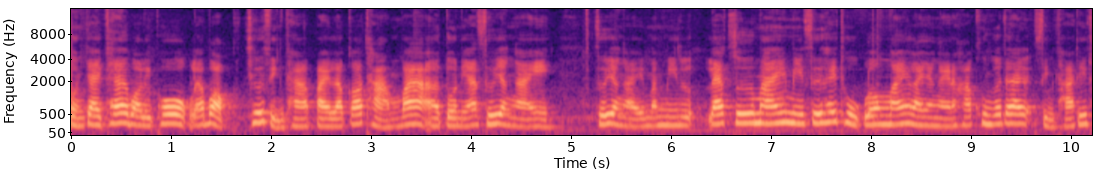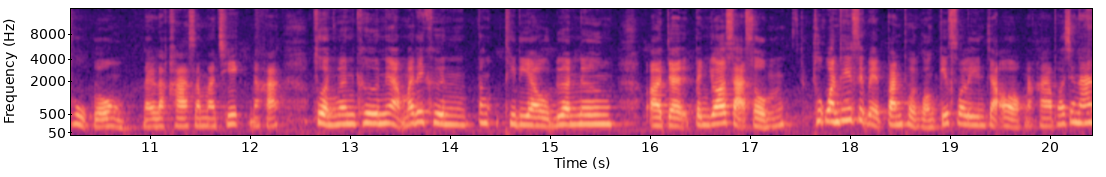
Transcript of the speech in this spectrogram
สนใจแค่บริโภค แล้วบอกชื่อสินค้าไปแล้วก็ถามว่าตัวนี้ซื้อยังไง ซื้อยังไง มันมีแลกซื้อไหมมีซื้อให้ถูกลงไหมอะไรยังไงนะคะ คุณก็จะได้สินค้าที่ถูกลงในราคาสมาชิกนะคะ ส่วนเงินคืนเนี่ยไม่ได้คืนตั้งทีเดียวเดือนหนึ่งอาจจะเป็นยอดสะสม ทุกวันที่ 11 ปันผลของกิฟฟรีนจะออกนะคะ เพราะฉะนั้น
